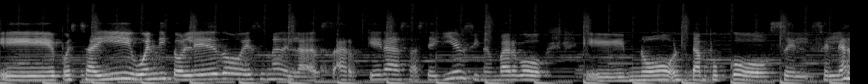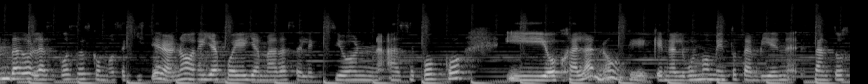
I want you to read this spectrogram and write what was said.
Eh, pues ahí Wendy Toledo es una de las arqueras a seguir, sin embargo, eh, no tampoco se, le han dado las cosas como se quisiera, ¿no? Ella fue llamada selección hace poco y ojalá, ¿no? Que, en algún momento también Santos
